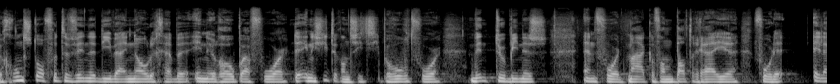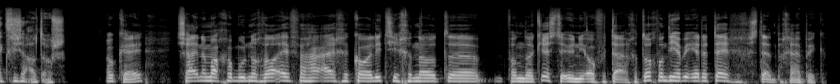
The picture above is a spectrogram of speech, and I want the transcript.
grondstoffen te vinden die wij nodig hebben in Europa voor de energietransitie. Bijvoorbeeld voor windturbines en voor het maken van batterijen voor de elektrische auto's. Oké. Okay. Schrijnemacher moet nog wel even haar eigen coalitiegenoot uh, van de ChristenUnie overtuigen, toch? Want die hebben eerder tegengestemd, begrijp ik.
